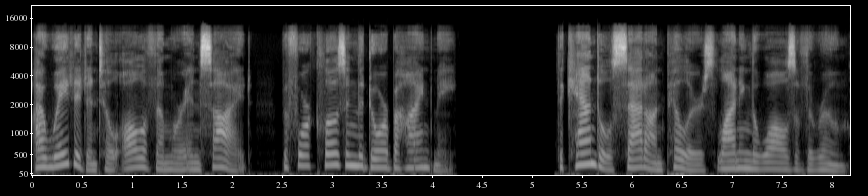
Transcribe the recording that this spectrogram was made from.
I waited until all of them were inside, before closing the door behind me. The candles sat on pillars lining the walls of the room.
